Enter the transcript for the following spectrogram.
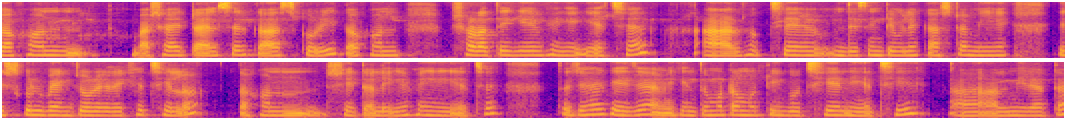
যখন বাসায় টাইলসের কাজ করি, তখন সরাতে গিয়ে ভেঙে গিয়েছে। আর হচ্ছে ড্রেসিং টেবিলের কাজটা মেয়ে স্কুল ব্যাগ জোরে রেখেছিল, তখন সেটা লেগে ভেঙে গিয়েছে। তো যাই হোক, এই যে আমি কিন্তু মোটামুটি গুছিয়ে নিয়েছি আলমিরাটা।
